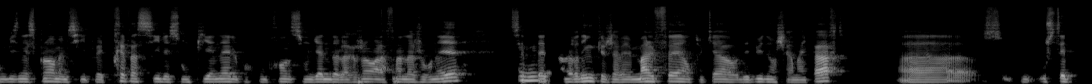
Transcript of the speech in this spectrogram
business plan, même s'il peut être très facile, et son PNL pour comprendre si on gagne de l'argent à la fin de la journée, c'est mmh peut-être un learning que j'avais mal fait, en tout cas au début dans Share My Part, où c'était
